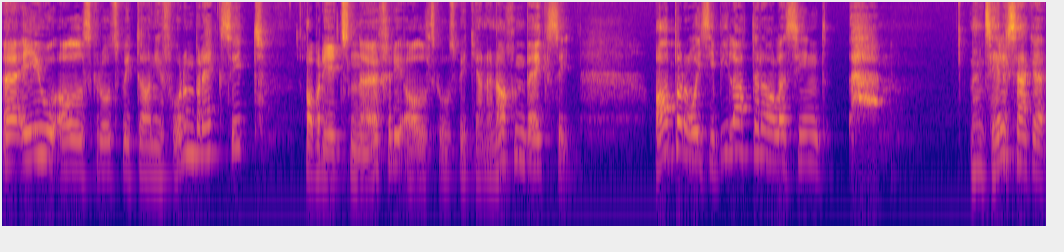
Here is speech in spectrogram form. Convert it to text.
äh, EU als Großbritannien vor dem Brexit, aber jetzt näher als Großbritannien nach dem Brexit. Aber unsere Bilateralen sind, man muss ehrlich sagen,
